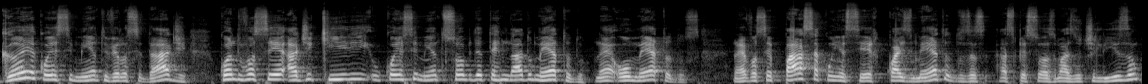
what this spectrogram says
ganha conhecimento e velocidade quando você adquire o conhecimento sobre determinado método, né? Ou métodos. Né? Você passa a conhecer quais métodos as, as pessoas mais utilizam,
